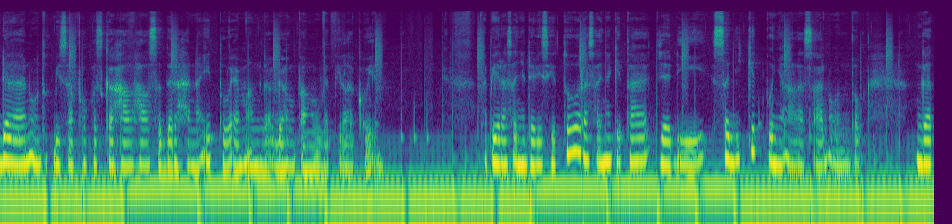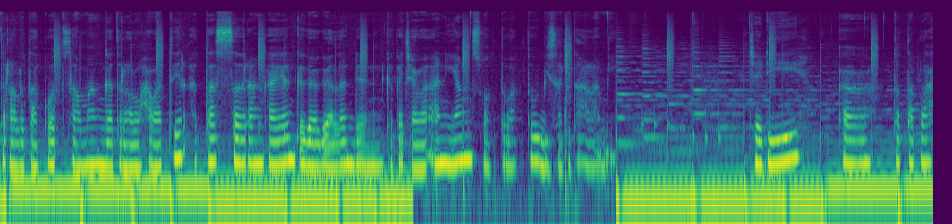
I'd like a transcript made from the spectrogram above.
Dan untuk bisa fokus ke hal-hal sederhana itu emang gak gampang buat dilakuin. Tapi rasanya dari situ, rasanya kita jadi sedikit punya alasan untuk nggak terlalu takut sama nggak terlalu khawatir atas serangkaian kegagalan dan kekecewaan yang sewaktu-waktu bisa kita alami. Jadi, uh, tetaplah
